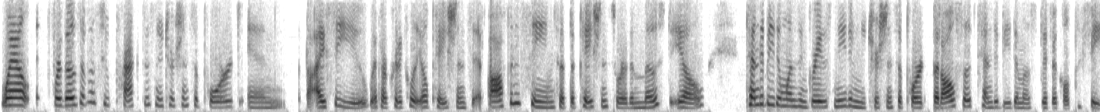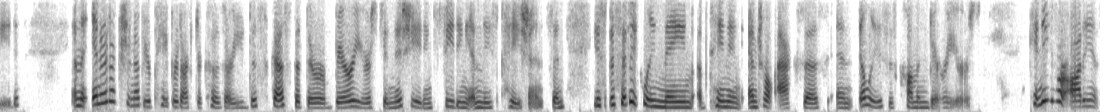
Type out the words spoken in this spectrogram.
Well, for those of us who practice nutrition support in the ICU with our critically ill patients, it often seems that the patients who are the most ill tend to be the ones in greatest need of nutrition support, but also tend to be the most difficult to feed. In the introduction of your paper, Dr. Kozar, you discussed that there are barriers to initiating feeding in these patients, and you specifically name obtaining enteral access and ileus as common barriers. Can you give our audience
